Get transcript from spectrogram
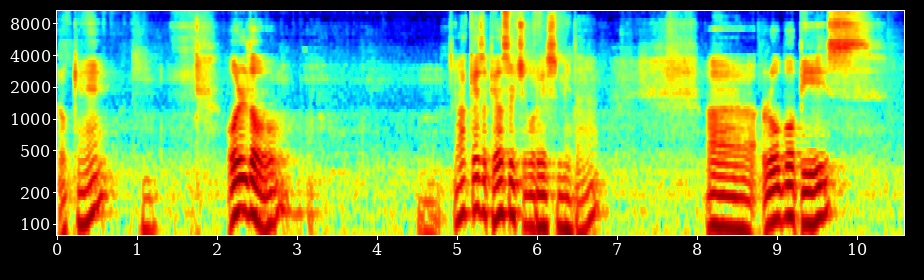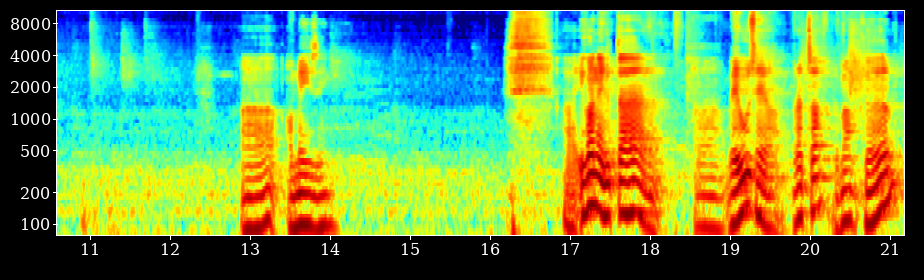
이렇게. 음. although 음, 학교에서 배웠을지 모르겠습니다. 어, 로보비스 아, amazing. 아, 이거는 일단 어, 외우세요. 그렇죠? 그만큼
